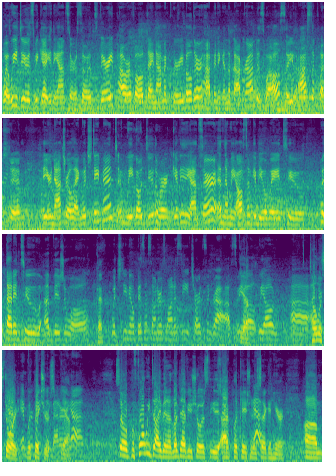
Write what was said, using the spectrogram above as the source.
What we do is we get you the answer. So it's very powerful dynamic query builder happening in the background as well. So you ask the question in your natural language statement, and we go do the work, give you the answer, and then we also give you a way to put that into a visual, Okay. which you know business owners want to see charts and graphs. We Yeah. all we all uh, Tell a story with pictures. Better. Yeah. yeah. So before we dive in, I'd love to have you show us the application in a second here. Um,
